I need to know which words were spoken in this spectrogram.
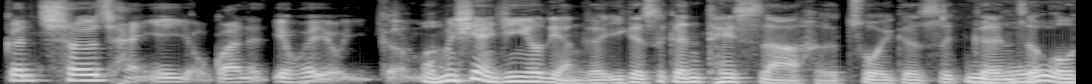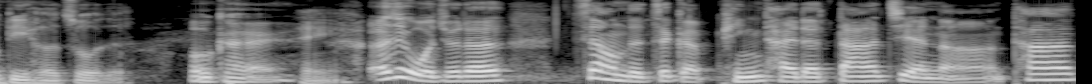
跟车产业有关的，也会有一个。我们现在已经有两个，一个是跟 Tesla 合作，一个是跟这欧迪合作的。Oh, OK，而且我觉得这样的这个平台的搭建呢、啊，它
